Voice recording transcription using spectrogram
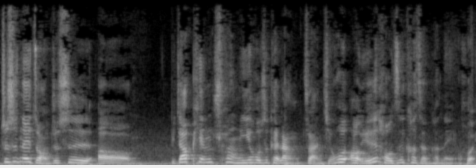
就是那种就是呃比较偏创业，或是可以让你赚钱，或哦有些投资课程可能也会，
